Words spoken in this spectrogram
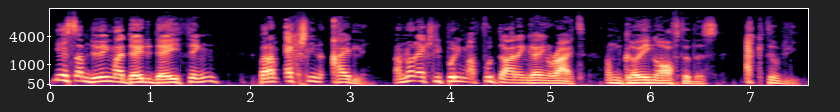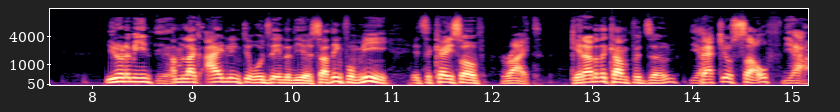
Yes, I'm doing my day to day thing, but I'm actually idling. I'm not actually putting my foot down and going right. I'm going after this actively. You know what I mean? Yeah. I'm like idling towards the end of the year. So I think for me, it's a case of right, get out of the comfort zone, Yeah. back yourself, Yeah.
